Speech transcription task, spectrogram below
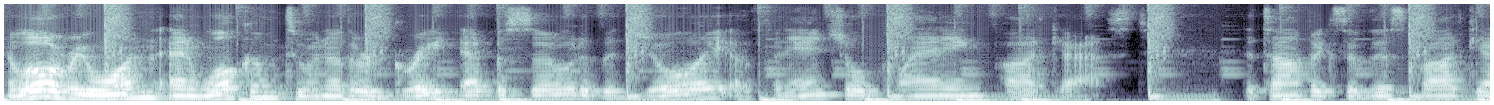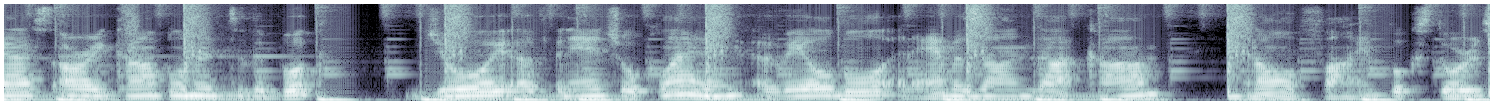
Hello, everyone, and welcome to another great episode of the Joy of Financial Planning podcast. The topics of this podcast are a complement to the book Joy of Financial Planning, available at Amazon.com and all fine bookstores,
